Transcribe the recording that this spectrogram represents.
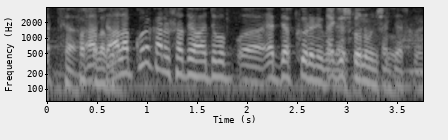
আচ্ছা আচ্ছা আলাপ করে কারোর সাথে হয়তো অ্যাডজাস্ট করে নেবেন অ্যাডজাস্ট করে করে।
